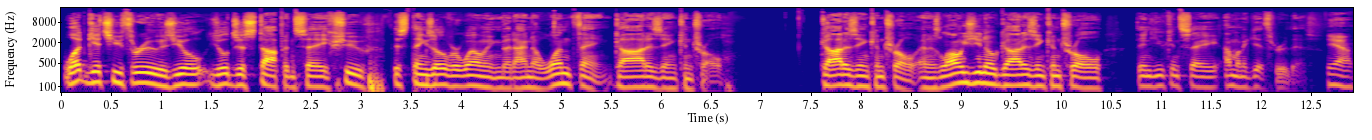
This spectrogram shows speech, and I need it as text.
What gets you through is you'll you'll just stop and say, "Phew, this thing's overwhelming." But I know one thing: God is in control. God is in control, and as long as you know God is in control, then you can say, "I'm going to get through this." Yeah.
